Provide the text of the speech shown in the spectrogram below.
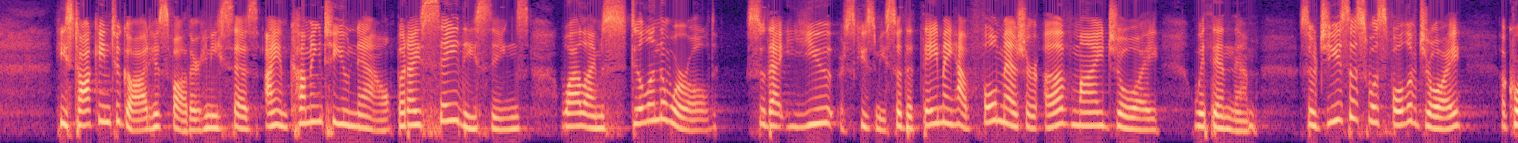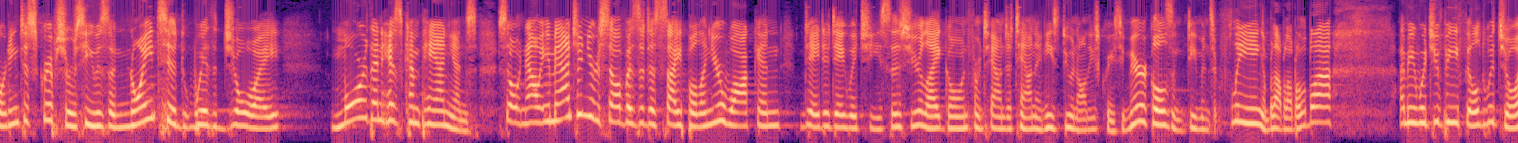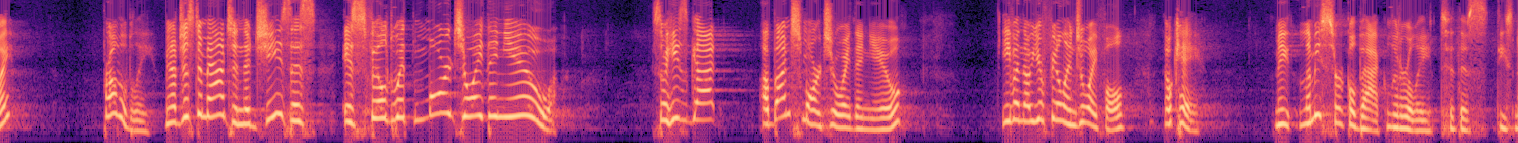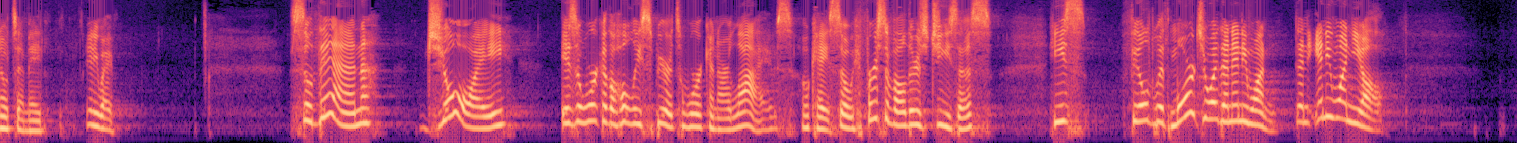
He's talking to God, his Father, and he says, I am coming to you now, but I say these things while I'm still in the world, so that you, excuse me, so that they may have full measure of my joy within them. So Jesus was full of joy. According to scriptures, he was anointed with joy more than his companions. So now imagine yourself as a disciple and you're walking day to day with Jesus. You're like going from town to town and he's doing all these crazy miracles and demons are fleeing and blah, blah, blah, blah. I mean, would you be filled with joy? Probably. Now just imagine that Jesus is filled with more joy than you. So he's got a bunch more joy than you, even though you're feeling joyful. Okay, let me, let me circle back literally to this, these notes I made. Anyway, so then, joy is a work of the Holy Spirit's work in our lives. Okay, so first of all, there's Jesus. He's filled with more joy than anyone, than anyone, y'all.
